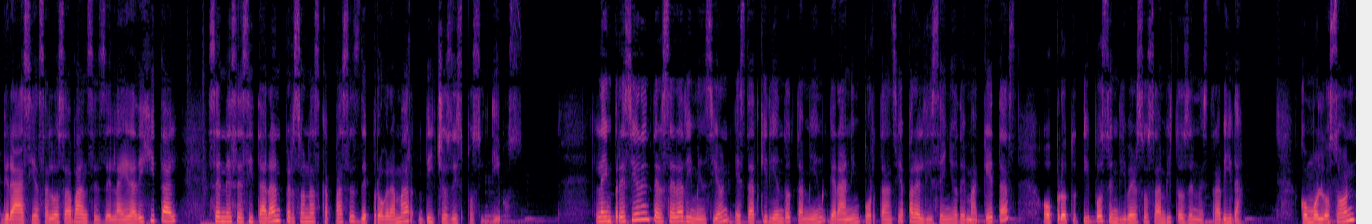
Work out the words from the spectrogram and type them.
gracias a los avances de la era digital, se necesitarán personas capaces de programar dichos dispositivos. La impresión en tercera dimensión está adquiriendo también gran importancia para el diseño de maquetas o prototipos en diversos ámbitos de nuestra vida, como lo son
